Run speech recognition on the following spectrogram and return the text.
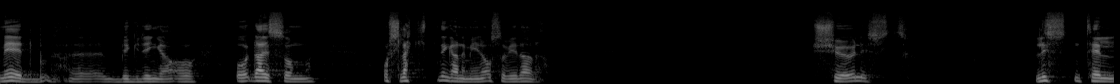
medbygdinger og, og de som og slektningene mine osv. Sjølyst. Lysten til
